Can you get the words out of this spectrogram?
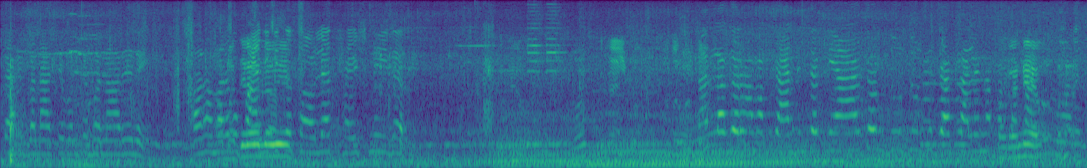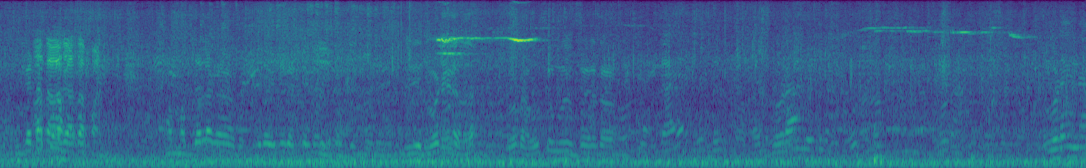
गाड़ी बनाते बोलते बना रहे नहीं और हमारे को पानी की तो सहूलियत है ही नहीं इधर नल अगर हम अब चार दिन तक नहीं आए तो हम दूर दूर से जाकर लेना पड़ता है ఇది రోడే కదా? రోడ్ అవసరం రోడ్ అయినా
